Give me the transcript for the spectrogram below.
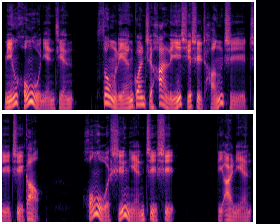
明洪武年间。宋濂官至翰林学士承旨之至告，洪武十年致仕。第二年，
